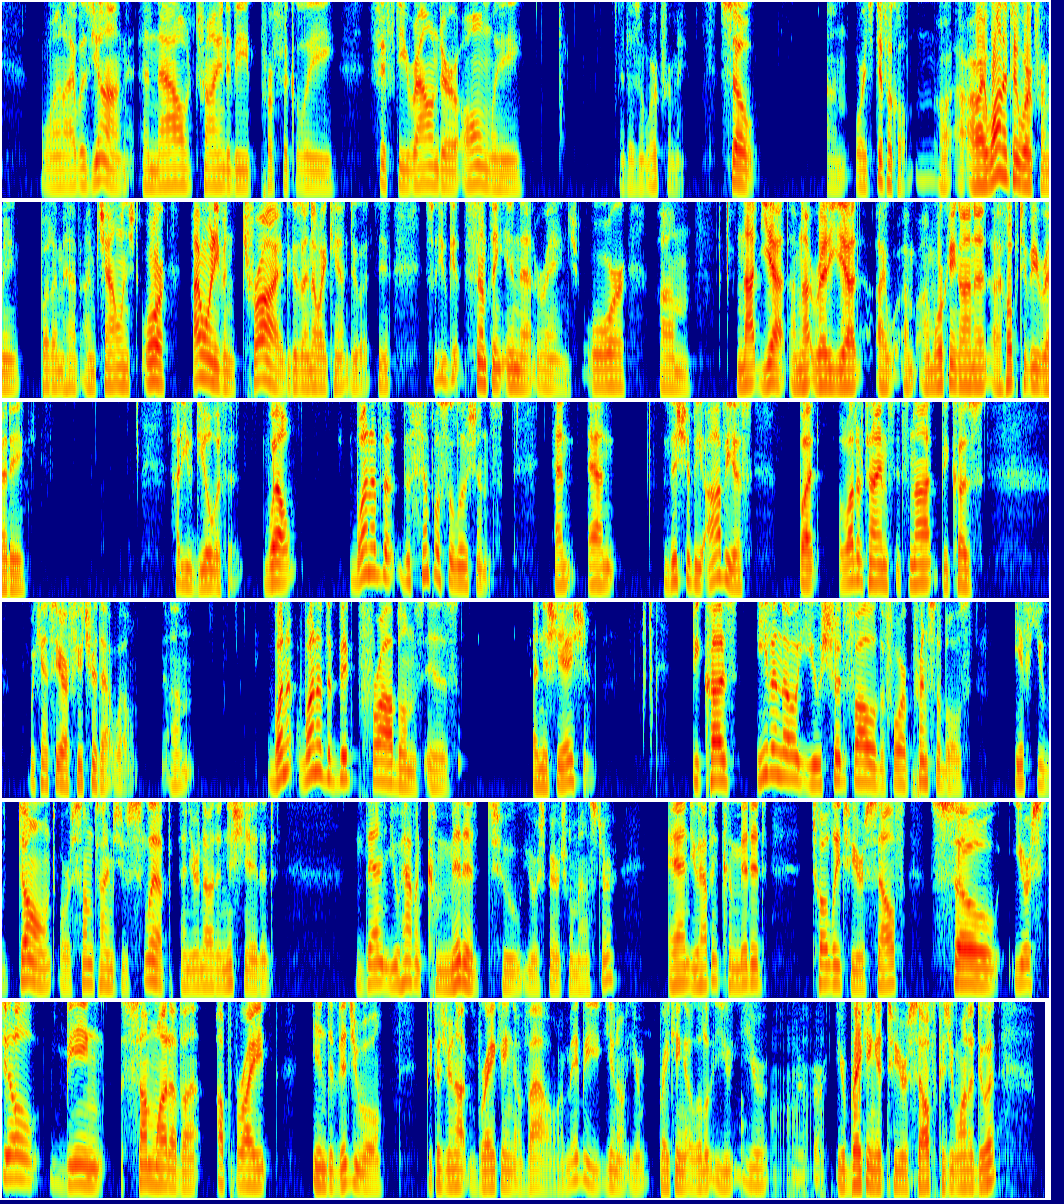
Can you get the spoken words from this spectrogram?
when I was young, and now trying to be perfectly 50 rounder only, it doesn't work for me. So, um, or it's difficult, or, or I want it to work for me, but I'm I'm challenged, or I won't even try because I know I can't do it. So you get something in that range. Or um, not yet. I'm not ready yet. I, I'm, I'm working on it. I hope to be ready. How do you deal with it? Well, one of the, the simple solutions, and, and this should be obvious, but a lot of times it's not because we can't see our future that well. Um, one, one of the big problems is initiation. Because even though you should follow the four principles, if you don't, or sometimes you slip and you're not initiated, then you haven't committed to your spiritual master and you haven't committed totally to yourself. So you're still being somewhat of an upright individual because you're not breaking a vow. Or maybe you know you're breaking a little you you're you're breaking it to yourself because you want to do it.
